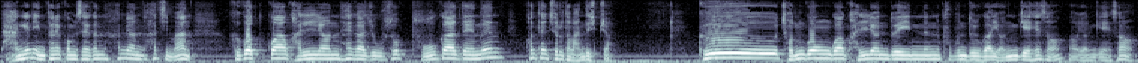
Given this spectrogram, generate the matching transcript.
당연히 인터넷 검색은 하면 하지만 그것과 관련해 가지고서 부가되는 컨텐츠를 더 만드십시오. 그 전공과 관련돼 있는 부분들과 연계해서 어, 연계해서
